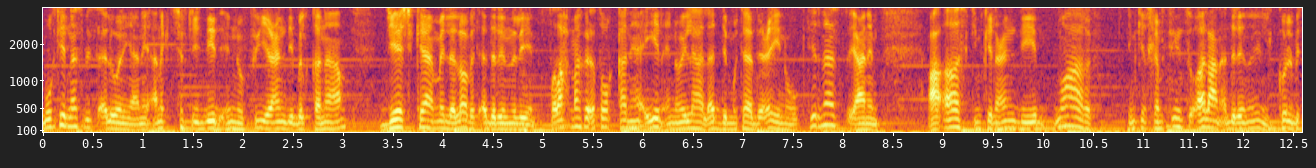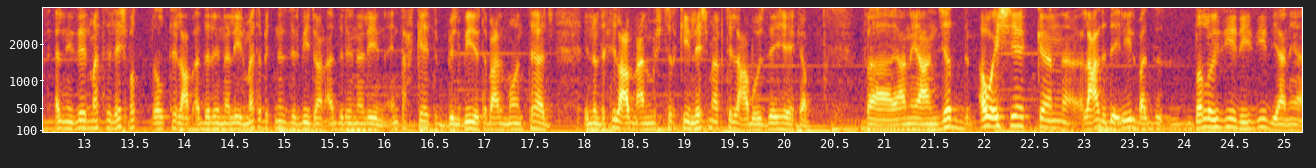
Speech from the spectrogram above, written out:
مو كثير ناس بيسألوني يعني أنا اكتشفت جديد إنه في عندي بالقناة جيش كامل للعبة أدرينالين. الصراحه ما كنت أتوقع نهائيا إنه لها هالقد متابعين وكثير ناس يعني عقاسك يمكن عندي مو عارف. يمكن 50 سؤال عن أدرينالين الكل بيسألني زين متى ليش بطلت تلعب أدرينالين؟ متى بتنزل فيديو عن أدرينالين؟ أنت حكيت بالفيديو تبع المونتاج إنه بدك تلعب مع المشتركين ليش ما بتلعبوا زي هيك؟ فيعني عن جد اول شيء كان العدد قليل بعد ضلوا يزيد يزيد يعني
